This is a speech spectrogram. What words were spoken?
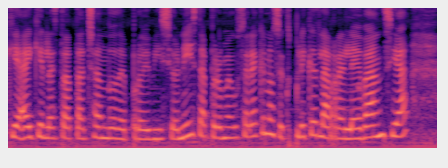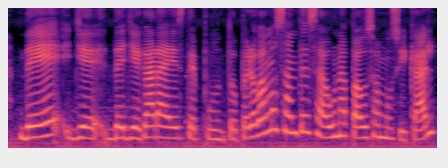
que hay quien la está tachando de prohibicionista, pero me gustaría que nos expliques la relevancia de, de llegar a este punto. Pero vamos antes a una pausa musical.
